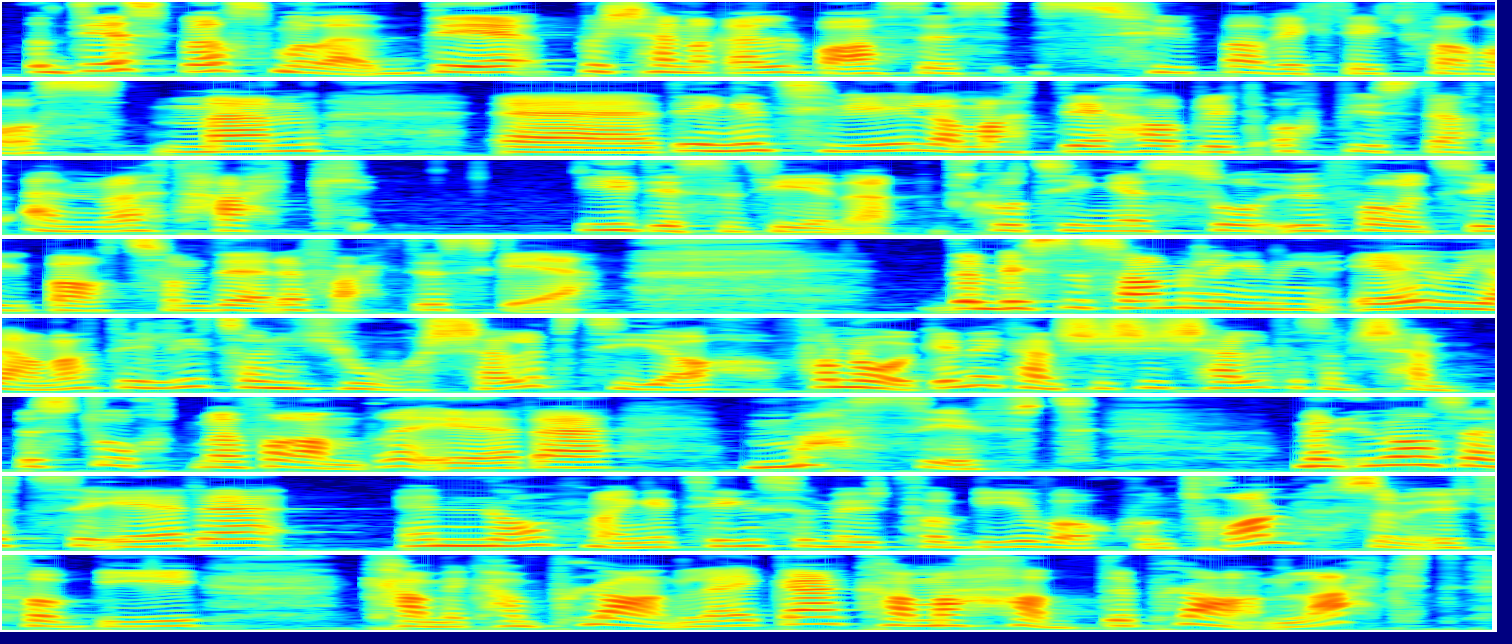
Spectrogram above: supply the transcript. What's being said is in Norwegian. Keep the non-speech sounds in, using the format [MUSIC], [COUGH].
Og Det spørsmålet det er på generell basis superviktig for oss. Men eh, det er ingen tvil om at det har blitt oppjustert enda et hakk i disse tidene, hvor ting er så uforutsigbart som det det faktisk er den beste sammenligningen er jo gjerne at det er litt sånn jordskjelvtider. For noen er kanskje ikke skjelvet sånn kjempestort, men for andre er det massivt. Men uansett så er det enormt mange ting som er ut forbi vår kontroll, som er ut forbi hva vi kan planlegge, hva vi hadde planlagt.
